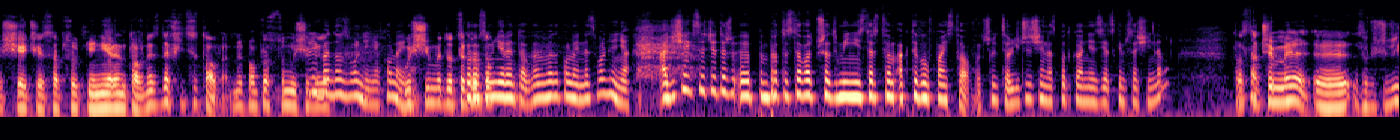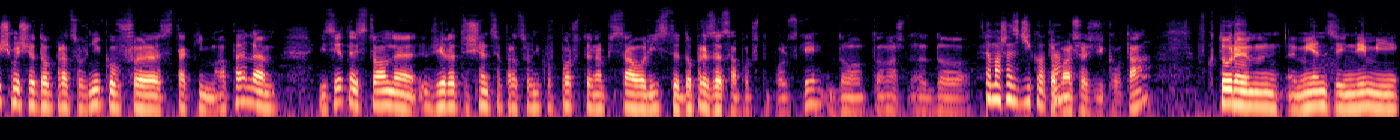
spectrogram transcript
e, sieci jest absolutnie nierentowne, jest deficytowe. My po prostu Czyli musimy, będą zwolnienia kolejne. musimy do tego... Skoro są nierentowne, to będą kolejne zwolnienia. A dzisiaj chcecie też protestować przed Ministerstwem Aktywów Państwowych, czyli co, liczycie się na spotkanie z Jackiem Sasinem? To znaczy, my y, zwróciliśmy się do pracowników y, z takim apelem i z jednej strony wiele tysięcy pracowników poczty napisało listy do prezesa Poczty Polskiej, do, Tomasz, do Tomasza Zdzikota. Tomasza Zdzikota, w którym między innymi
